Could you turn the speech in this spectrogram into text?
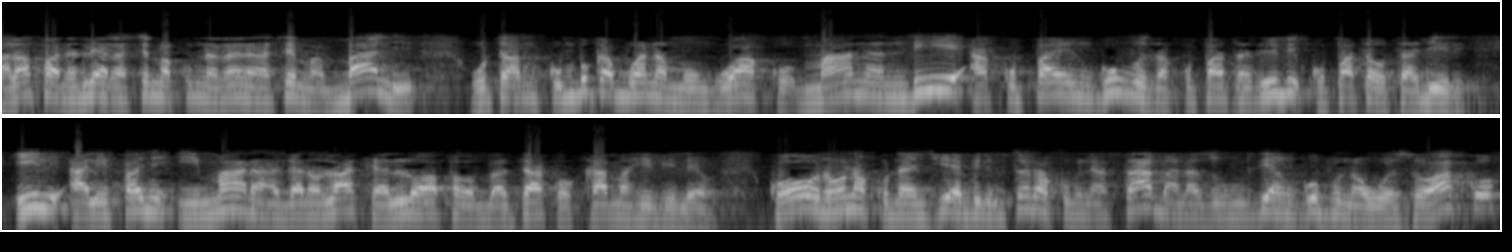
alafu anaendelea anasema kumi na nane anasema bali utamkumbuka bwana mungu wako maana ndiye akupae nguvu za kupata nini kupata utajiri ili alifanye imara agano lake alilowapa baba zako kama hivi leo. Kwa hiyo unaona kuna njia mbili. Mstari wa kumi na saba anazungumzia nguvu na uwezo wako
